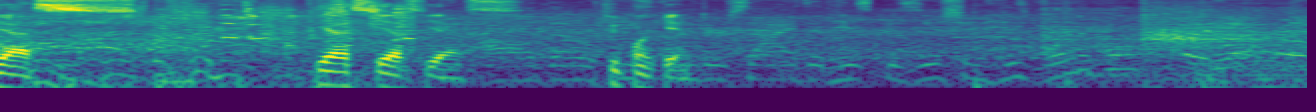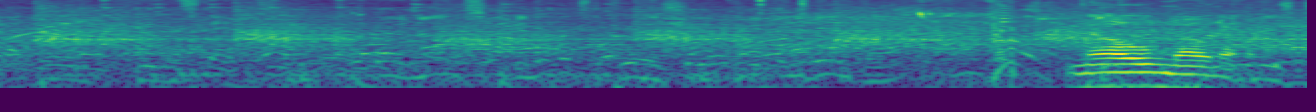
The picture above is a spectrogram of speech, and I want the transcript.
Yes. Yes, yes, yes. Two point game. No, no, no.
